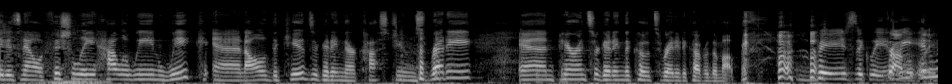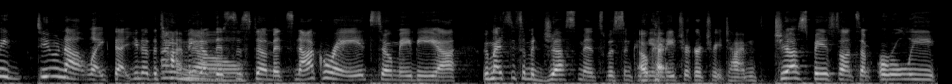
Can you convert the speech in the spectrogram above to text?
it is now officially Halloween week, and all of the kids are getting their costumes ready, and parents are getting the coats ready to cover them up. Basically. And we, and we do not like that. You know, the timing of this system, it's not great. So maybe uh, we might see some adjustments with some community Okay. trick or treat times just based on some early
